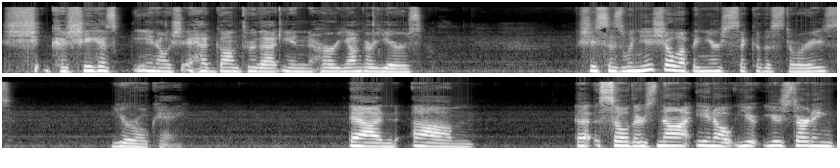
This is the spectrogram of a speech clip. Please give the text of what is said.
because she, she, has, you know, she had gone through that in her younger years. She says, when you show up and you're sick of the stories, you're okay. And um, uh, so there's not, you know, you're, you're starting,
